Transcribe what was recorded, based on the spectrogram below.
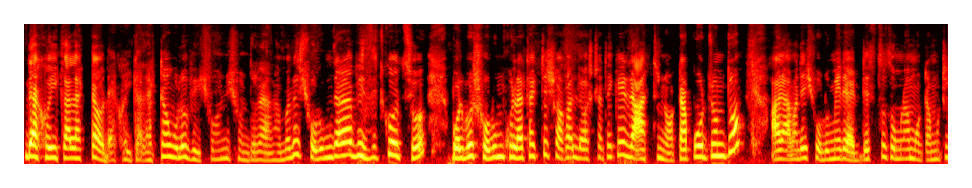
দেখো, এই কালারটাও দেখো, এই কালারটাও হলো ভীষণ সুন্দর। আর আমাদের শোরুম যারা ভিজিট করছ, বলব শোরুম খোলা থাকছে সকাল দশটা থেকে রাত নটা পর্যন্ত। আর আমাদের শোরুমের অ্যাড্রেস তো তোমরা মোটামুটি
